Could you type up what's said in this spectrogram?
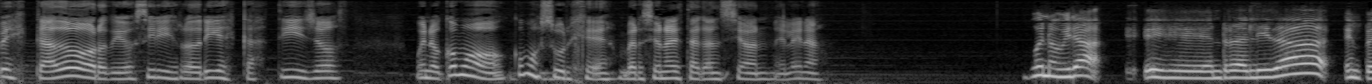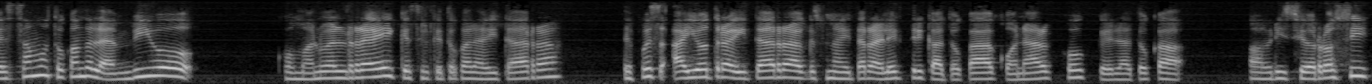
de Osiris Rodríguez Castillos. Bueno, ¿cómo, cómo surge versionar esta canción, Elena? Bueno, mira, eh, en realidad empezamos tocándola en vivo con Manuel Rey, que es el que toca la guitarra. Después hay otra guitarra, que es una guitarra eléctrica tocada con arco, que la toca Fabricio Rossi,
